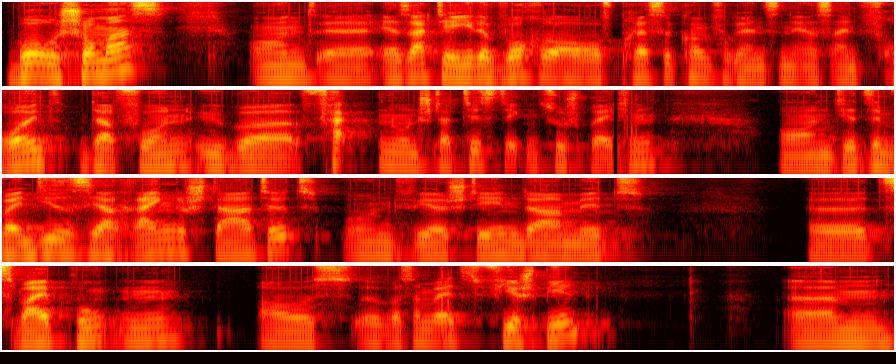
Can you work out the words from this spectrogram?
Boris Schommers. Und äh, er sagt ja jede Woche auch auf Pressekonferenzen, er ist ein Freund davon, über Fakten und Statistiken zu sprechen. Und jetzt sind wir in dieses Jahr reingestartet und wir stehen da mit äh, zwei Punkten aus, äh, was haben wir jetzt? Vier Spielen? Ähm,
